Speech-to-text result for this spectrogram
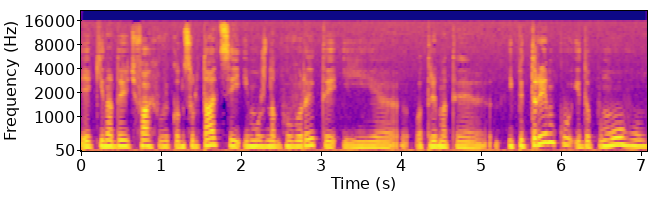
які надають фахові консультації і можна обговорити і отримати і підтримку, і допомогу.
